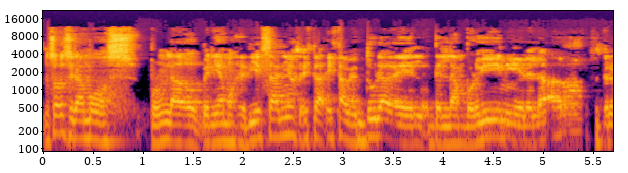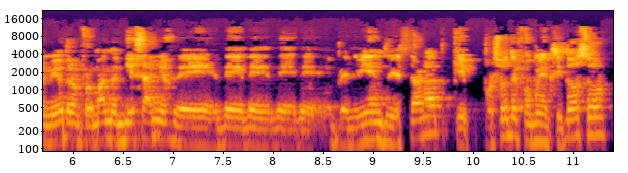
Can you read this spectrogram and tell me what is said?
nosotros éramos, por un lado, veníamos de 10 años, esta, esta aventura del, del Lamborghini y el helado se terminó transformando en 10 años de, de, de, emprendimiento y de startup, que por suerte fue muy exitoso.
